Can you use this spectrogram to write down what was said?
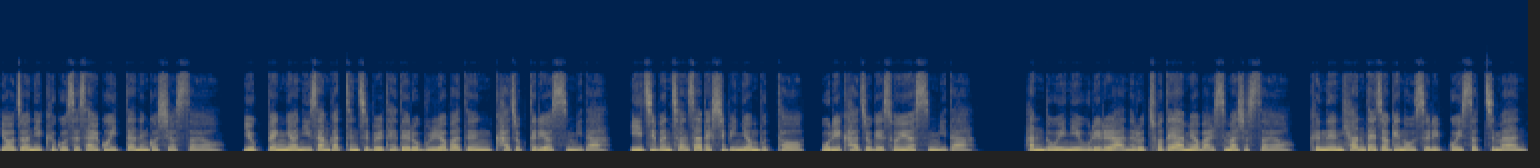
여전히 그곳에 살고 있다는 것이었어요. 600년 이상 같은 집을 대대로 물려받은 가족들이었습니다. 이 집은 1412년부터 우리 가족의 소유였습니다. 한 노인이 우리를 안으로 초대하며 말씀하셨어요. 그는 현대적인 옷을 입고 있었지만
